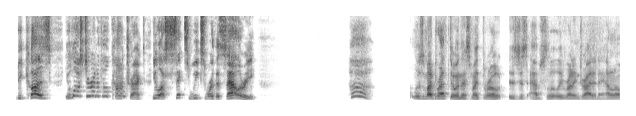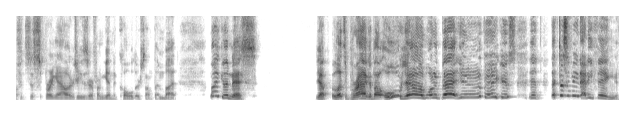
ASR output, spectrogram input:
because you lost your NFL contract. You lost six weeks worth of salary. I'm losing my breath doing this. My throat is just absolutely running dry today. I don't know if it's just spring allergies or if I'm getting a cold or something, but my goodness. Yep. Let's brag about, oh, yeah, I want to bet. Yeah, Vegas. It, that doesn't mean anything.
